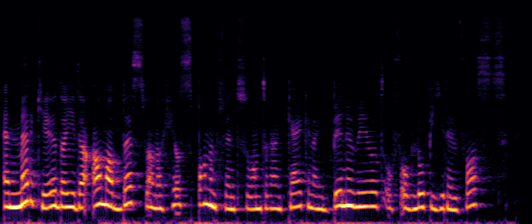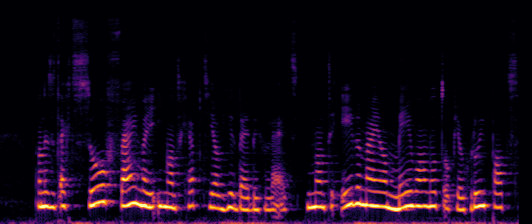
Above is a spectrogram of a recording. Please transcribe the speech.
En merk je dat je dat allemaal best wel nog heel spannend vindt, zo om te gaan kijken naar je binnenwereld of, of loop je hierin vast? Dan is het echt zo fijn dat je iemand hebt die jou hierbij begeleidt. Iemand die even met jou meewandelt op jouw groeipad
